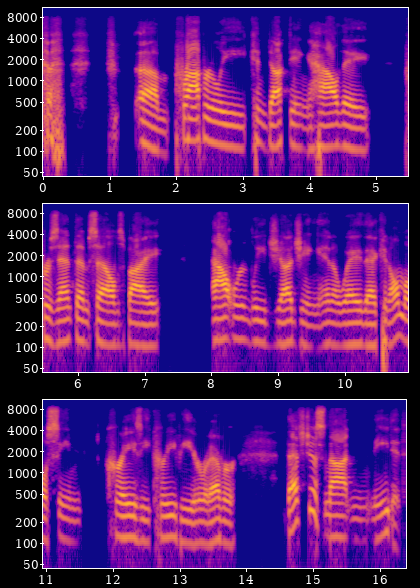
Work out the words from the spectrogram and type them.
um, properly conducting how they present themselves by outwardly judging in a way that could almost seem crazy, creepy, or whatever. That's just not needed.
